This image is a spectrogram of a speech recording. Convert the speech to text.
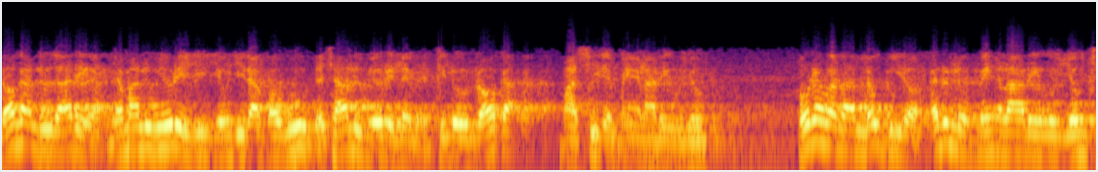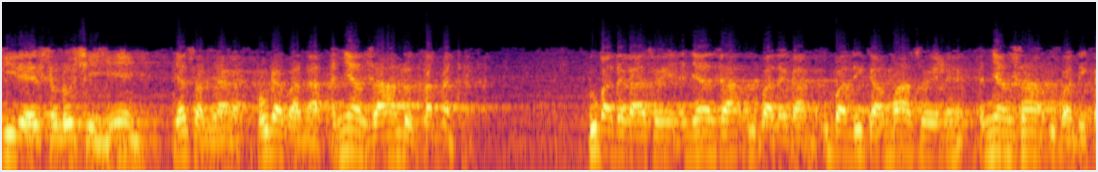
လောကလူသားတွေကမြန်မာလူမျိုးတွေကြီးယုံကြည်တာမဟုတ်ဘူးတခြားလူမျိုးတွေလည်းပဲဒီလိုလောကမှာရှိတဲ့မင်္ဂလာတွေကိုယုံ ဘုရားဘာသာလုပ်ပြီးတော့အဲ့ဒီလိုမင်္ဂလာတွေကိုယုံကြည်တယ်ဆိုလို့ရှိရင်မြတ်စွာဘုရားကဘုရားဘာသာအညံ့စားလို့သတ်မှတ်တယ်ဥပဒကဆိုရင်အညံ့စားဥပဒကဥပတိကမဆိုရင်လည်းအညံ့စားဥပတိက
